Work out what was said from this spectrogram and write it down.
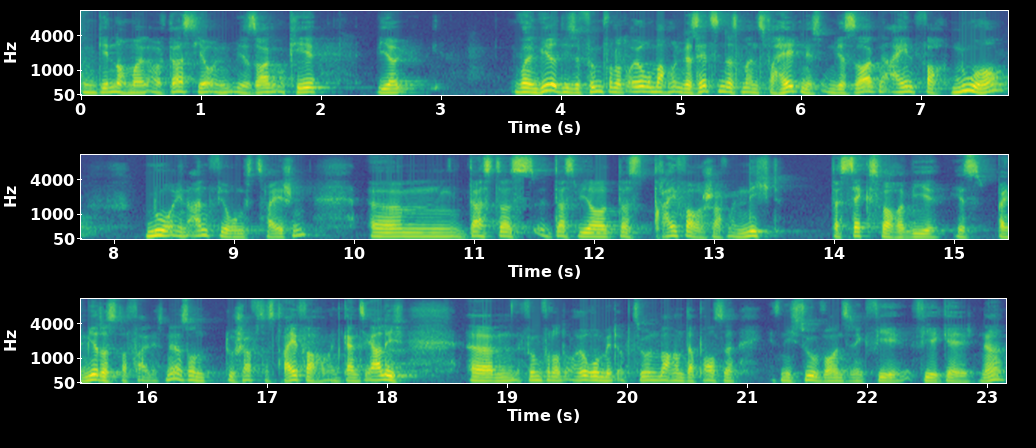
und gehen nochmal auf das hier und wir sagen, okay, wir wollen wieder diese 500 Euro machen und wir setzen das mal ins Verhältnis und wir sagen einfach nur, nur in Anführungszeichen, ähm, dass, das, dass wir das Dreifache schaffen und nicht das Sechsfache, wie jetzt bei mir das der Fall ist, ne? sondern du schaffst das Dreifache. Und ganz ehrlich, 500 ähm, Euro mit Optionen machen, da brauchst du jetzt nicht so wahnsinnig viel, viel Geld. Ne?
